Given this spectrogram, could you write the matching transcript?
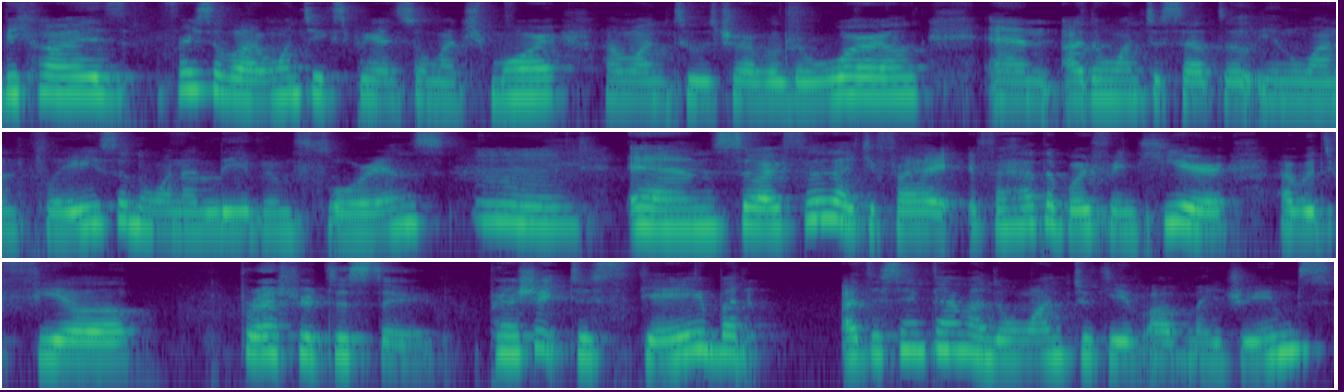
because, first of all, I want to experience so much more. I want to travel the world, and I don't want to settle in one place. I don't want to live in Florence, Mm, and so I feel like if I if I had a boyfriend here, I would feel pressure to stay. pressured to stay, but at the same time, I don't want to give up my dreams.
